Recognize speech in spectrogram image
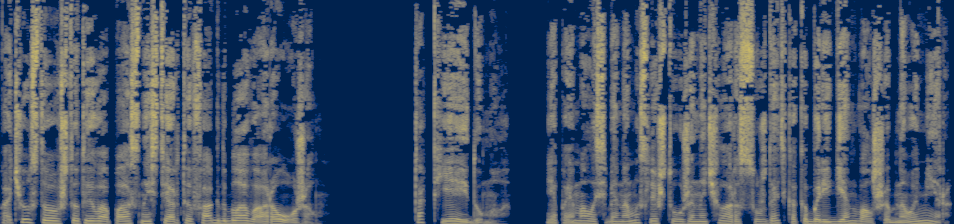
Почувствовав, что ты в опасности, артефакт Блавара ожил. Так я и думала. Я поймала себя на мысли, что уже начала рассуждать как абориген волшебного мира.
